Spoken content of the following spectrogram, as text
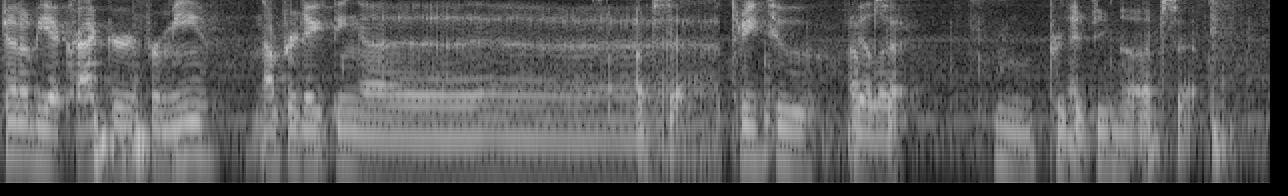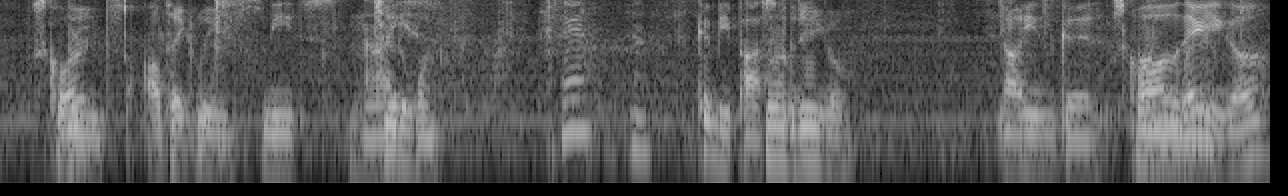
Gonna be a cracker for me. I'm predicting a Upset. three two Villa Upset. Hmm, predicting the upset. score. Leeds. I'll take Leeds. Leeds. Nice. Two to one. Yeah, yeah, could be possible. Rodrigo. Oh, he's good. Scoring oh, the there winner. you go.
